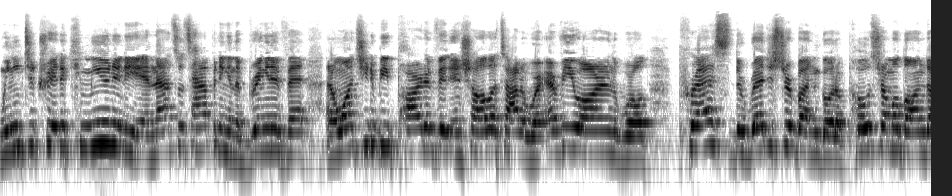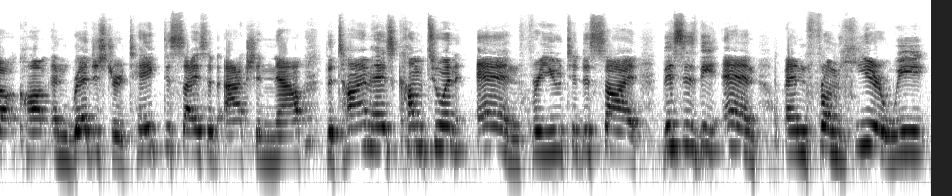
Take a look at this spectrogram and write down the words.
We need to create a community and that's what's happening in the Bring It event. And I want you to be part of it, inshallah ta'ala, wherever you are in the world. Press the register button, go to postramadan.com and register. Take decisive action now. The time has come to an end for you to decide. This is the end. And from here, we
